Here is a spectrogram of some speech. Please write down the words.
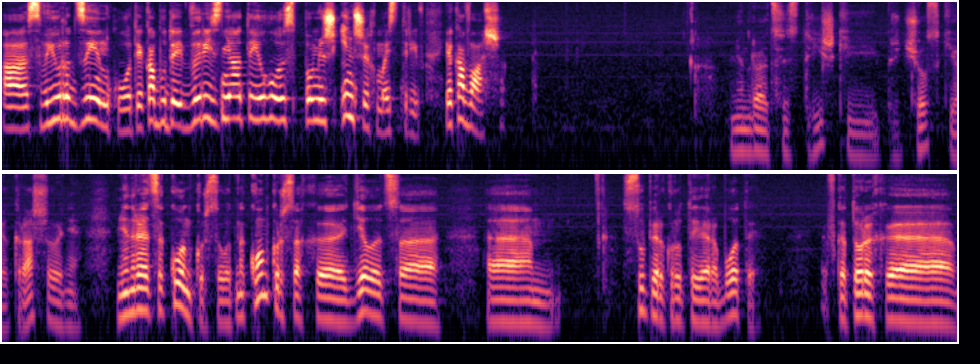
а, свою родзинку, от яка буде вирізняти його з поміж інших майстрів. Яка ваша? Мне нравятся и стрижки, и прически, и окрашивание. Мне нравятся конкурсы. Вот на конкурсах э, делаются эм, супер крутые работы, в которых, э,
